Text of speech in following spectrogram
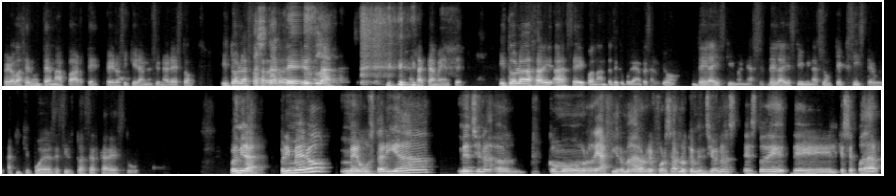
Pero va a ser un tema aparte, pero si quería mencionar esto. Y tú hablas hace rato de Tesla. Exactamente. Y tú hablabas hace, cuando antes de que pudiera empezar yo, de la discriminación, de la discriminación que existe, Aquí, ¿qué puedes decir tú acerca de esto? Pues mira, primero me gustaría mencionar, ah, como reafirmar o reforzar lo que mencionas, esto de, el que se pueda dar,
